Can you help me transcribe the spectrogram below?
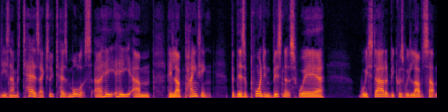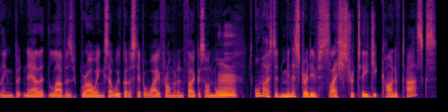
his name was Taz. Actually, Taz Mullis. Uh, he he um, he loved painting. But there's a point in business where we started because we loved something, but now that love is growing, so we've got to step away from it and focus on more almost administrative slash strategic kind of tasks.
